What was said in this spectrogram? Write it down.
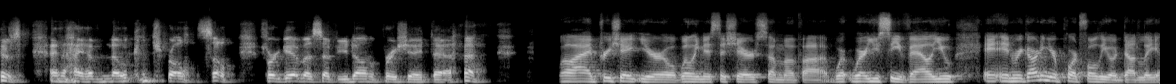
there's and I have no control. So forgive us if you don't appreciate that. Well, I appreciate your willingness to share some of uh, where, where, you see value. And, and, regarding your portfolio, Dudley,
